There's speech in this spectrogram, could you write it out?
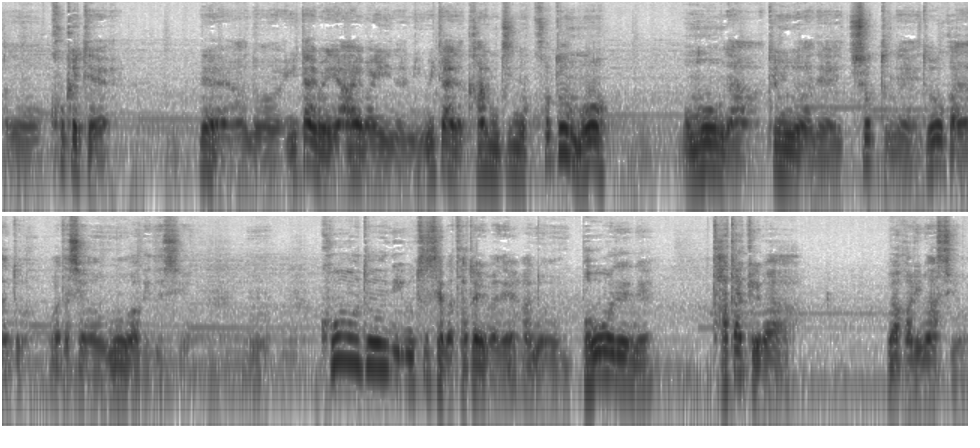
あのこけてねあの痛い目に遭えばいいのにみたいな感じのことも思うなというのはねちょっとねどうかなと私は思うわけですよ、うん、行動に移せば例えばねあの棒でね叩けば分かりますよ。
